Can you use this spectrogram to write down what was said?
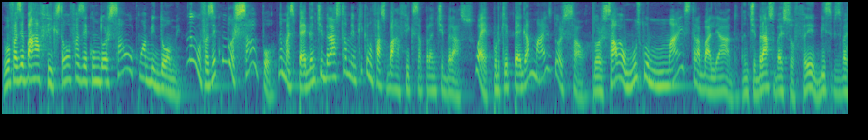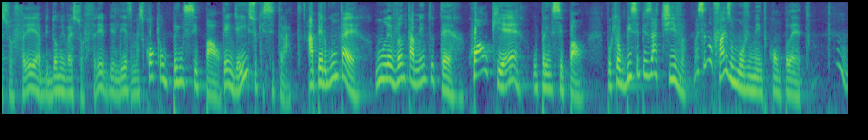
vou fazer barra fixa, então vou fazer com dorsal ou com abdômen? Não, vou fazer com dorsal, pô. Não, mas pega antebraço também. Por que, que eu não faço barra fixa para antebraço? Ué, porque pega mais dorsal. Dorsal é o músculo mais trabalhado. Antebraço vai sofrer, bíceps vai sofrer, abdômen vai sofrer, beleza. Mas qual que é o principal? Entende? É isso que se trata. A pergunta é, um levantamento terra. Qual que é o principal? Porque o bíceps ativa, mas você não faz um movimento completo. Então,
